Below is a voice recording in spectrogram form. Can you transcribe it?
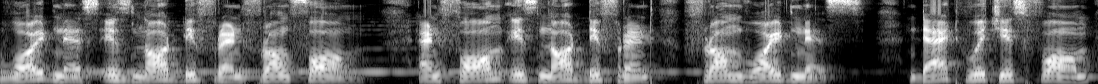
Voidness is not different from form, and form is not different from voidness. That which is form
